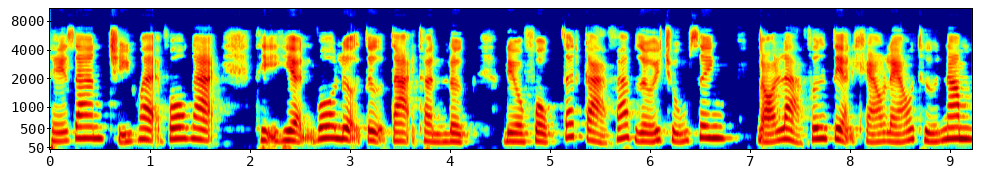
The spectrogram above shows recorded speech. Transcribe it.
thế gian, trí huệ vô ngại, thị hiện vô lượng tự tại thần lực, điều phục tất cả pháp giới chúng sinh. Đó là phương tiện khéo léo thứ năm.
